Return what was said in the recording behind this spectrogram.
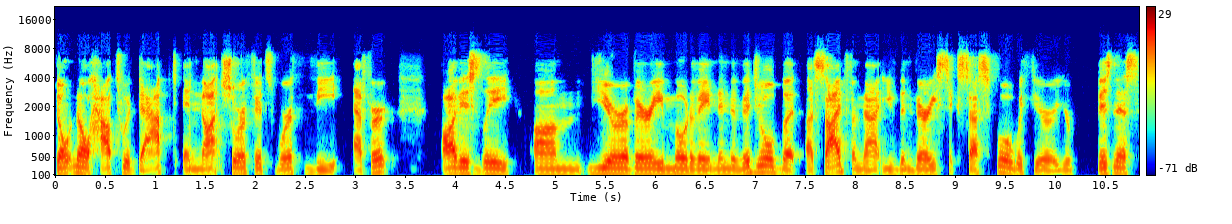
don't know how to adapt and not sure if it's worth the effort. Obviously, um, you're a very motivated individual, but aside from that, you've been very successful with your your business.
